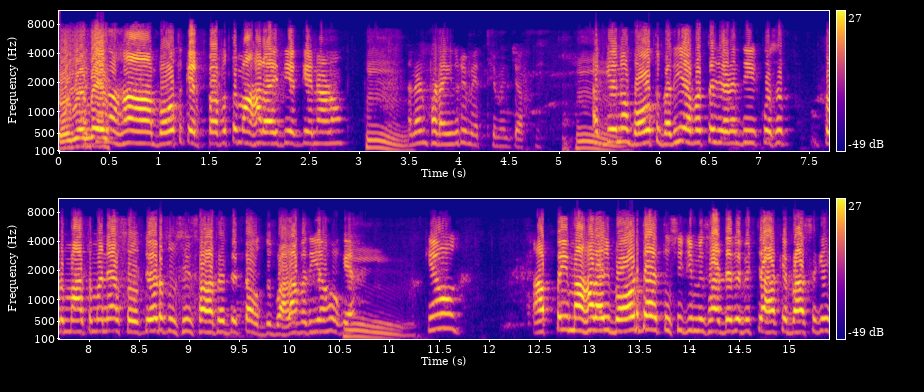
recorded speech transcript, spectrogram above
ਹੋ ਜਾਂਦਾ। ਹਾਂ ਬਹੁਤ ਕਿਰਪਾ ਪੁੱਤ ਮਹਾਰਾਜ ਦੀ ਅੱਗੇ ਨਾਲੋਂ। ਹੂੰ। ਇਹਨਾਂ ਨੂੰ ਫੜਾਈ ਵੀਰੇ ਮੇਥੇ ਮੈਂ ਚੱਕ ਹੂੰ। ਅੱਗੇ ਨੂੰ ਬਹੁਤ ਵਧੀਆ ਬੱਤ ਜਣੇ ਦੀ ਕੁਛ ਪ੍ਰਮਾਤਮਾ ਨੇ ਸੋਚਿਆ ਜਿਹੜਾ ਤੁਸੀਂ ਸਾਥ ਦਿੱਤਾ ਉਦੋਂ ਬਾਹਲਾ ਵਧੀਆ ਹੋ ਗਿਆ। ਹੂੰ। ਕਿਉਂ? ਆਪੇ ਹੀ ਮਹਾਰਾਜ ਬੋੜਦਾ ਤੁਸੀਂ ਜਿਵੇਂ ਸਾਡੇ ਦੇ ਵਿੱਚ ਆ ਕੇ ਵੱਸ ਗਏ।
